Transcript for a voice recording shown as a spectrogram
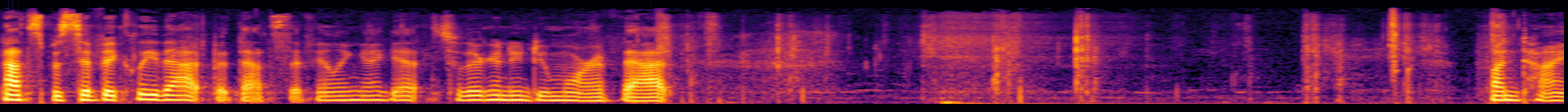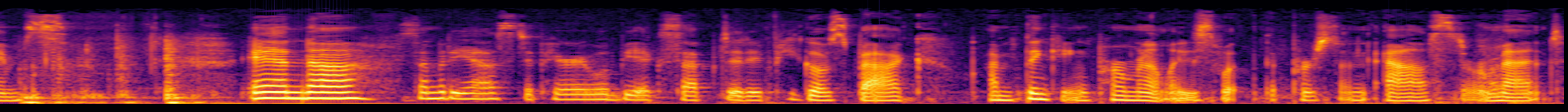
Not specifically that, but that's the feeling I get. So they're going to do more of that. Fun times. And uh, somebody asked if Harry will be accepted if he goes back. I'm thinking permanently is what the person asked or meant.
